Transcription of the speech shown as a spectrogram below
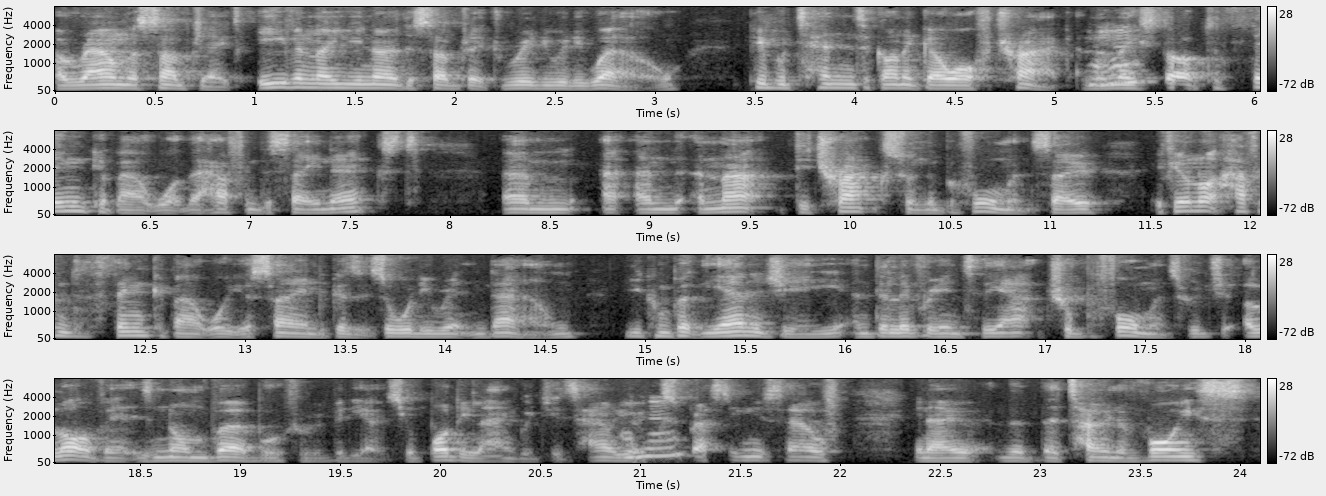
around the subject, even though you know the subject really really well, people tend to kind of go off track, and mm-hmm. then they start to think about what they're having to say next, um, and and that detracts from the performance. So if you're not having to think about what you're saying because it's already written down, you can put the energy and delivery into the actual performance, which a lot of it is non-verbal through video. It's your body language, it's how you're mm-hmm. expressing yourself, you know, the, the tone of voice,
